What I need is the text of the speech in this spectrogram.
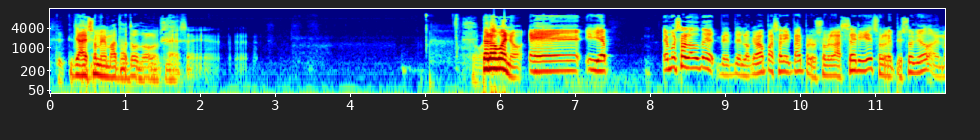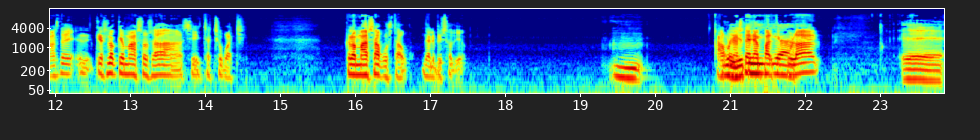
te- te- ya eso me mata todo, o sea, sí. Pero bueno, eh, y hemos hablado de, de- de lo que va a pasar y tal, pero sobre la serie, sobre el episodio, además de qué es lo que más os ha, sí, chachihuachi, que lo más ha gustado del episodio. Mm, ¿Alguna Hombre, escena en particular? Eh,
